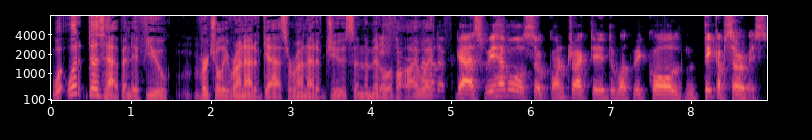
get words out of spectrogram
What what does happen if you virtually run out of gas or run out of juice in the middle of a highway? gas. We have also contracted what we call pickup service,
